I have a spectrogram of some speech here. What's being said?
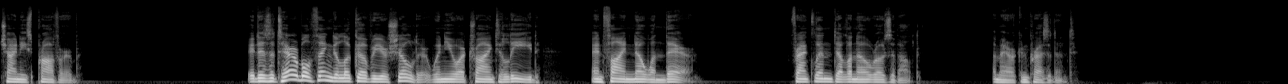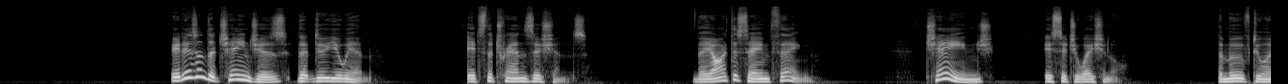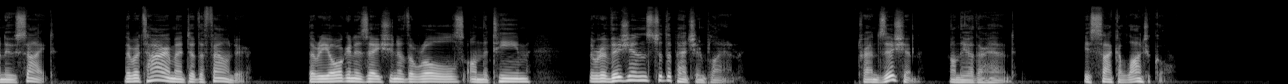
Chinese proverb. It is a terrible thing to look over your shoulder when you are trying to lead and find no one there. Franklin Delano Roosevelt, American President. It isn't the changes that do you in, it's the transitions. They aren't the same thing. Change is situational. The move to a new site, the retirement of the founder, the reorganization of the roles on the team, the revisions to the pension plan. Transition, on the other hand, is psychological.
